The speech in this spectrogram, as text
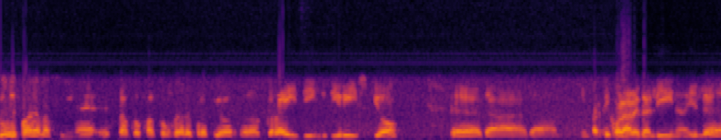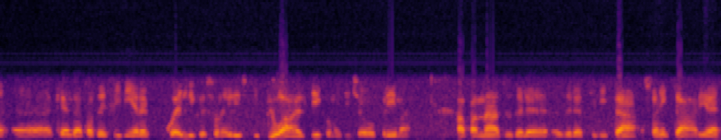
Quindi poi alla fine è stato fatto un vero e proprio uh, grading di rischio, eh, da, da, in particolare dall'INAIL, eh, che è andato a definire quelli che sono i rischi più alti, come dicevo prima, appannaggio delle, delle attività sanitarie,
